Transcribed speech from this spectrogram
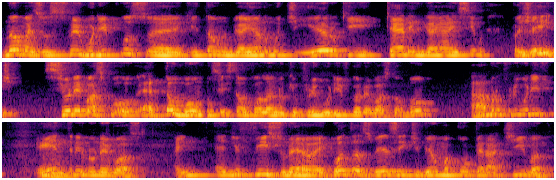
não, mas os frigoríficos é, que estão ganhando muito dinheiro, que querem ganhar em cima. gente, se o negócio for, é tão bom, vocês estão falando que o frigorífico é um negócio tão bom, abra um frigorífico, entre no negócio. É, é difícil, né? E quantas vezes a gente vê uma cooperativa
